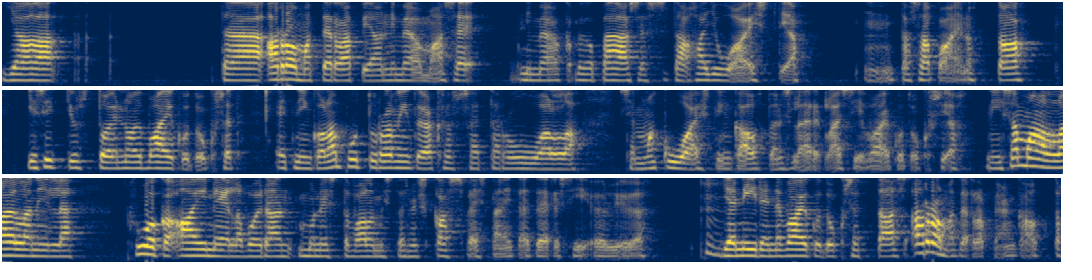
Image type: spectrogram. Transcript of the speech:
ja tämä aromaterapia on nimenomaan se, nimenomaan, pääasiassa sitä hajuaistia mm, tasapainottaa. Ja sitten just toi noin vaikutukset, että niin kuin ollaan puhuttu ravintojaksossa, että ruoalla sen makuaistin kautta niin sillä on erilaisia vaikutuksia. Niin samalla lailla niillä ruoka-aineilla voidaan monista valmistaa esimerkiksi kasveista niitä eteerisiä öljyä. Mm. Ja niiden ne vaikutukset taas aromaterapian kautta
